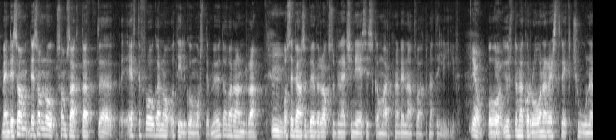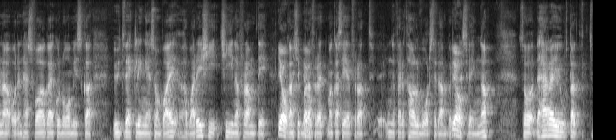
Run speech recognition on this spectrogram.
Men det som, det som, nog, som sagt att eh, efterfrågan och, och tillgång måste möta varandra Mm. och sedan så behöver också den här kinesiska marknaden att vakna till liv. Jo, Och jo. just de här coronarestriktionerna och den här svaga ekonomiska utvecklingen som var, har varit i Ki- Kina fram till Jo, kanske bara jo. för att man kan säga för att eh, ungefär ett halvår sedan började Jo. svänga. Så det här har ju gjort att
